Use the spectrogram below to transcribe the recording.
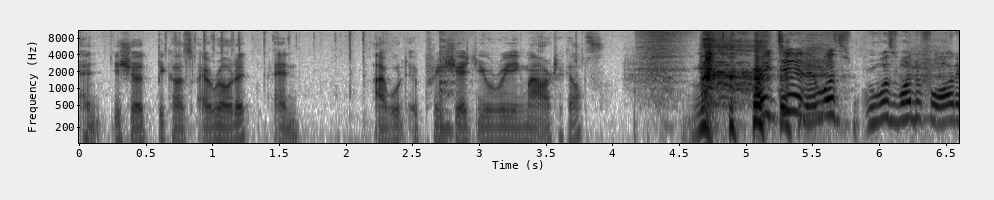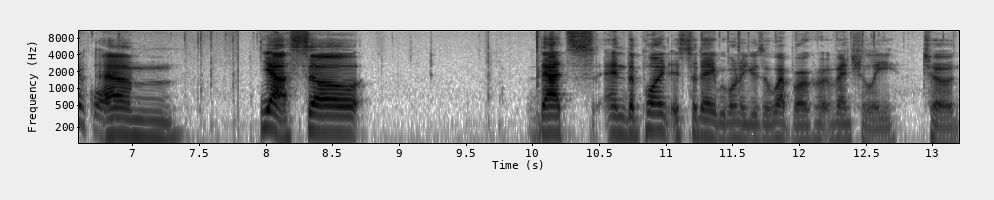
and you should because I wrote it, and I would appreciate you reading my articles. I did. It was it was a wonderful article. Um, yeah, so that's and the point is today we want to use a web worker eventually to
